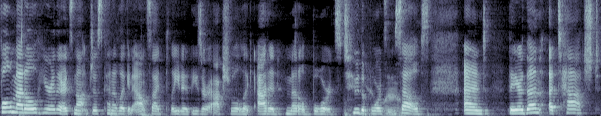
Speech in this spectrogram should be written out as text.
full metal here and there. It's not just kind of like an outside plated. These are actual like added metal boards to the boards themselves, and they are then attached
